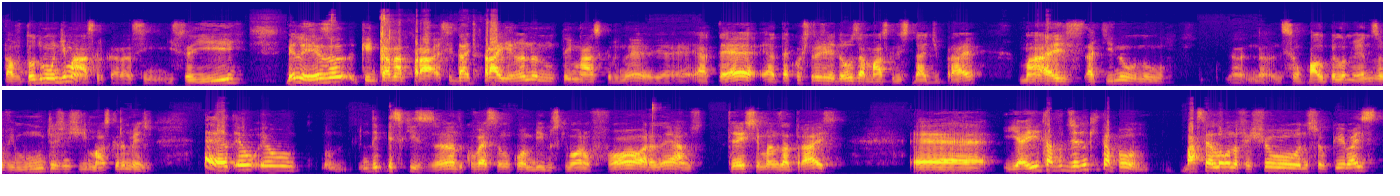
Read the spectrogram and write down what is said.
Tava todo mundo de máscara, cara. Assim, isso aí, beleza. Quem tá na pra... cidade praiana não tem máscara, né? É, é, até, é até constrangedor usar máscara em cidade de praia. Mas aqui no, no na, na, em São Paulo, pelo menos, eu vi muita gente de máscara mesmo. É, eu, eu andei pesquisando, conversando com amigos que moram fora, né? Há uns três semanas atrás. É, e aí tava dizendo que tá, pô, Barcelona fechou, não sei o quê, mas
